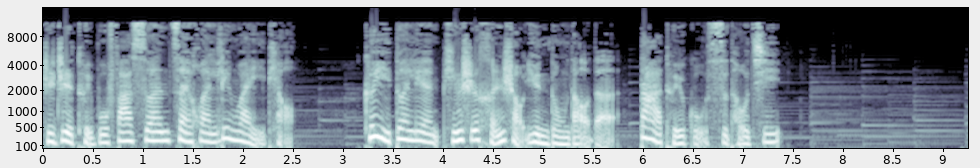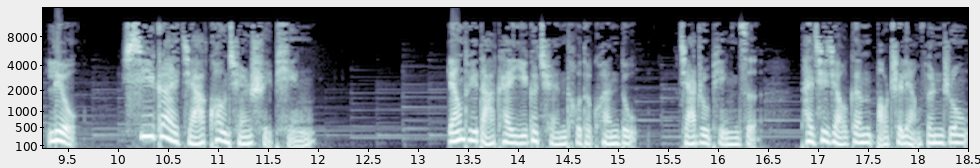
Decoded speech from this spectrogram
直至腿部发酸，再换另外一条，可以锻炼平时很少运动到的大腿骨四头肌。六，膝盖夹矿泉水瓶，两腿打开一个拳头的宽度，夹住瓶子，抬起脚跟，保持两分钟。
